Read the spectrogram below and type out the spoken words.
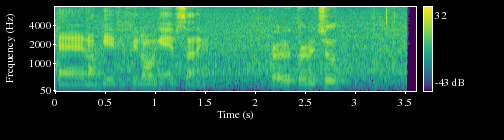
And I'm Gabe Fino Games signing out. Predator 32.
